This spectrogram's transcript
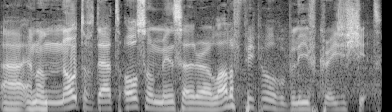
Uh, and on note of that, also Mensa, there are a lot of people who believe crazy shit.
